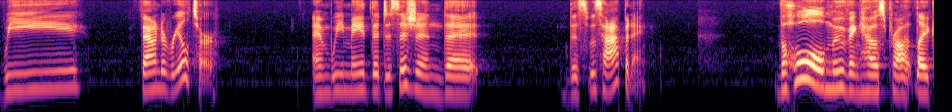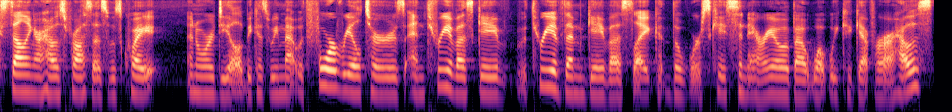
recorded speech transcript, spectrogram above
we found a realtor and we made the decision that this was happening. The whole moving house pro like selling our house process was quite an ordeal because we met with four realtors and three of us gave three of them gave us like the worst case scenario about what we could get for our house.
